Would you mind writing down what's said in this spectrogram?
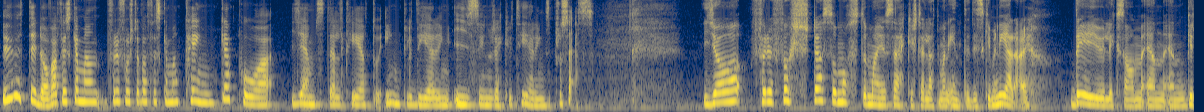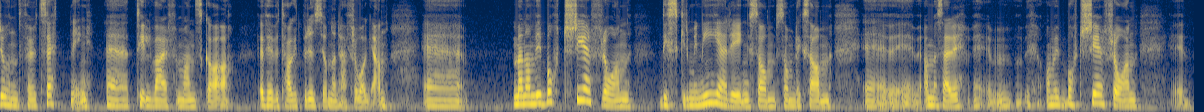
ut idag? Varför ska man, för det första, varför ska man tänka på jämställdhet och inkludering i sin rekryteringsprocess? Ja, för det första så måste man ju säkerställa att man inte diskriminerar. Det är ju liksom en, en grundförutsättning eh, till varför man ska överhuvudtaget bry sig om den här frågan. Eh, men om vi bortser från diskriminering som, som liksom, eh, ja, här, eh, om vi bortser från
